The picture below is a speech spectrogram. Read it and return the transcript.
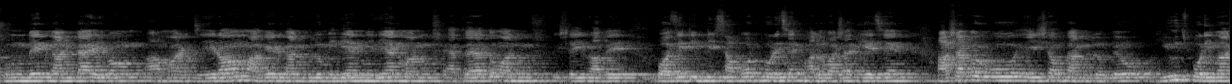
শুনবেন গানটা এবং আমার যেরম আগের গানগুলো মিলিয়ন মিলিয়ন মানুষ, এত এত মানুষ সেইভাবে পজিটিভলি সাপোর্ট করেছেন, ভালোবাসা দিয়েছেন। আশা করব এই সব গানগুলোকেও হিউজ পরিমাণ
